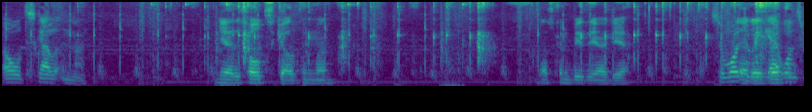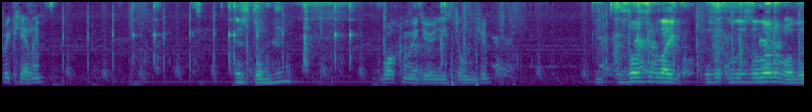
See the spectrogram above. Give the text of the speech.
old skeleton man. Yeah, this old skeleton man. That's gonna be the idea. So what do we get once we kill him? His dungeon. What can we do in his dungeon? There's loads of like, there's a, there's a load of other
